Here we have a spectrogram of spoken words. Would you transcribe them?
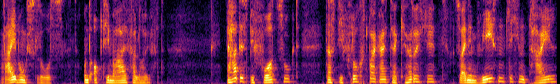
reibungslos und optimal verläuft. Er hat es bevorzugt, dass die Fruchtbarkeit der Kirche zu einem wesentlichen Teil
